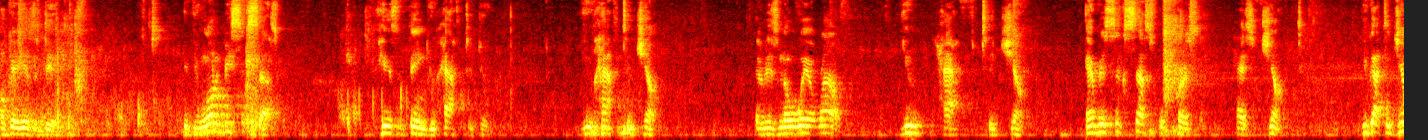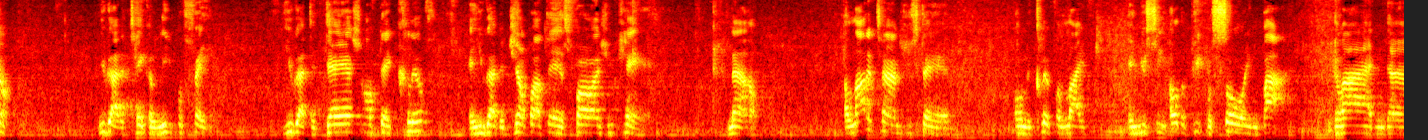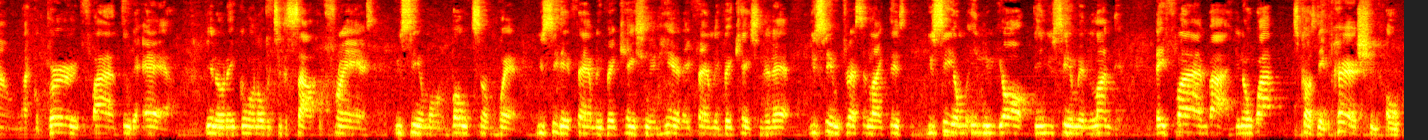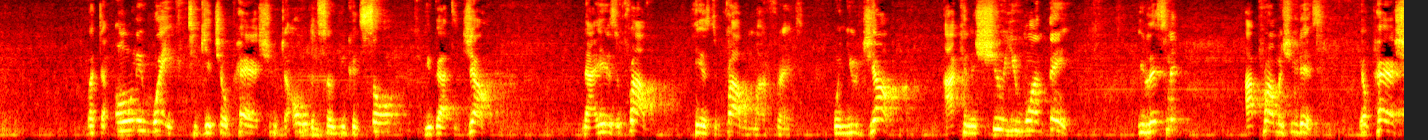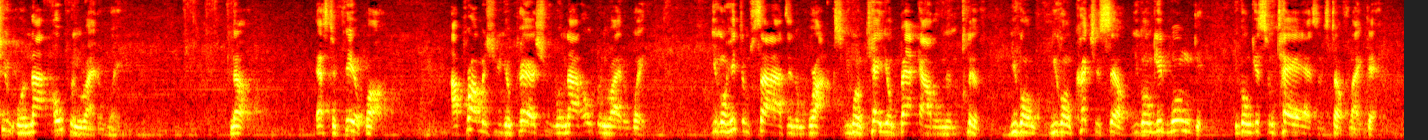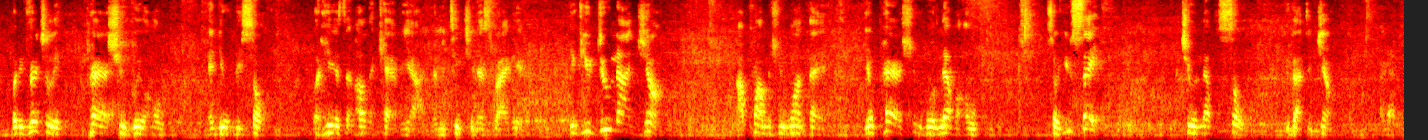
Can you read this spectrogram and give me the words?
Okay, here's the deal. If you want to be successful, here's the thing you have to do. You have to jump. There is no way around it. You have to jump. Every successful person has jumped. You got to jump. You got to take a leap of faith. You got to dash off that cliff and you got to jump out there as far as you can. Now, a lot of times you stand on the cliff of life and you see other people soaring by, gliding down like a bird flying through the air. You know, they going over to the south of France. You see them on a boat somewhere. You see their family vacationing here, their family vacationing there. You see them dressing like this. You see them in New York, then you see them in London. They flying by. You know why? It's because their parachute open. But the only way to get your parachute to open so you can soar, you got to jump. Now here's the problem. Here's the problem, my friends. When you jump, I can assure you one thing. You listening? I promise you this. Your parachute will not open right away. No, that's the fear part. I promise you your parachute will not open right away. You're gonna hit them sides and them rocks. You're gonna tear your back out on them cliffs. You're gonna you're gonna cut yourself. You're gonna get wounded. You're gonna get some tears and stuff like that. But eventually, the parachute will open and you'll be soaring. But here's the other caveat. Let me teach you this right here. If you do not jump, I promise you one thing, your parachute will never open. So you're safe, but you'll never soar. You got to jump. I got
